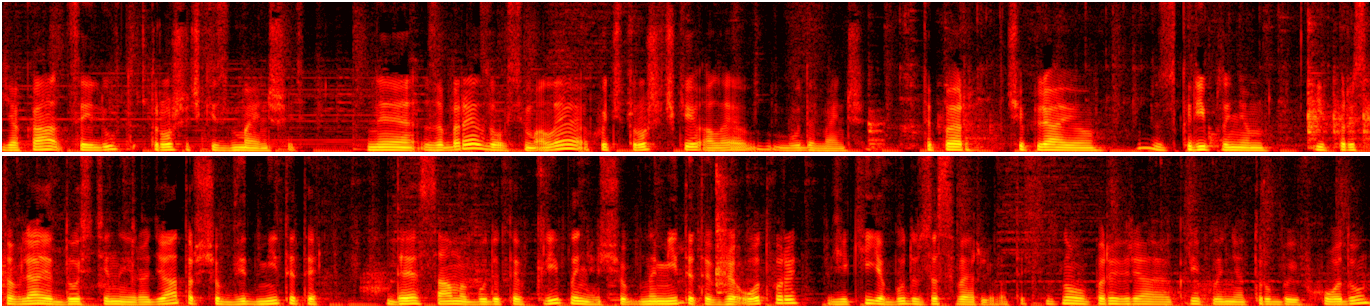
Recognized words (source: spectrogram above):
яка цей люфт трошечки зменшить. Не забере зовсім, але хоч трошечки, але буде менше. Тепер чіпляю з кріпленням і приставляю до стіни радіатор, щоб відмітити, де саме будете кріплення, щоб намітити вже отвори, в які я буду засверлюватись. Знову перевіряю кріплення труби входу.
